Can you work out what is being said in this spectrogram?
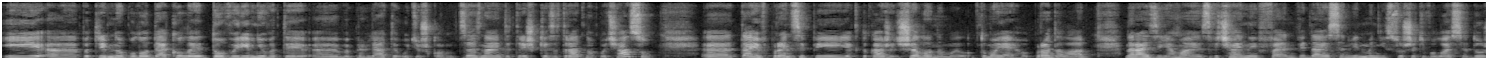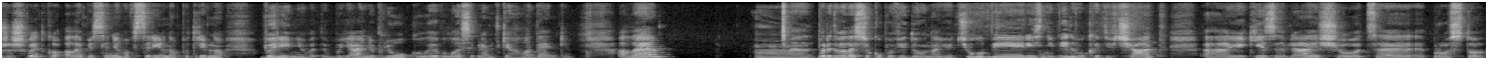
і е, потрібно було деколи довирівнювати, е, виправляти утюжком. Це, знаєте, трішки затратно по часу. Е, та і, в принципі, як то кажуть, шило на мило. Тому я його продала. Наразі я маю звичайний фен від Dyson. Він мені сушить волосся дуже швидко, але після нього все рівно потрібно вирівнювати вирівнювати, бо я люблю, коли волосся прям таке гладеньке. Але передивилася купу відео на Ютубі, різні відгуки дівчат, е, які заявляють, що це просто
